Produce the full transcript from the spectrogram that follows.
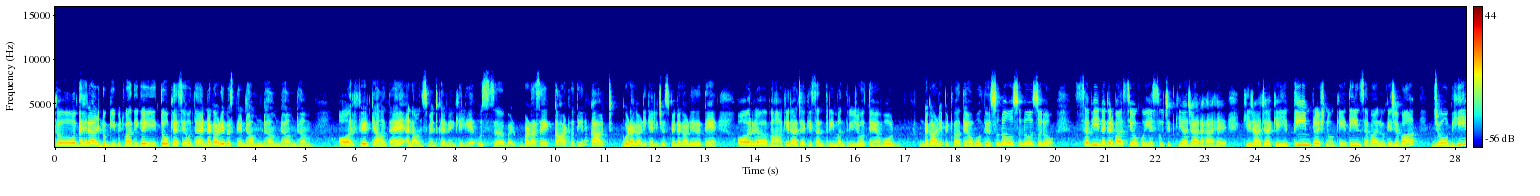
तो बहरहाल डुग्गी पिटवा दी गई तो कैसे होता है? नगाड़े बजते हैं, ढम ढम ढम ढम। और फिर क्या होता है अनाउंसमेंट करने के लिए उस बड़ा सा एक कार्ट होती है ना कार्ट घोड़ा गाड़ी कह लीजिए, उस पर नगाड़े रहते हैं। और वहाँ के राजा के संतरी मंत्री जो होते हैं, वो नगाड़े पिटवाते हैं और बोलते हैं, सुनो सुनो सुनो, सभी नगरवासियों को ये सूचित किया जा रहा है कि राजा के ये तीन प्रश्नों के, तीन सवालों के जवाब जो भी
